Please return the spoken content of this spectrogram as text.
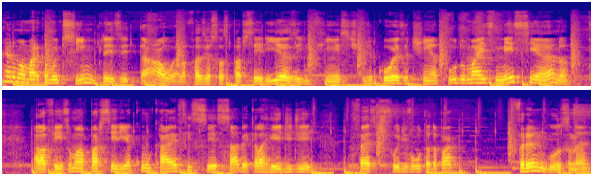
era uma marca muito simples e tal, ela fazia suas parcerias, enfim, esse tipo de coisa, tinha tudo, mas nesse ano ela fez uma parceria com o KFC, sabe? Aquela rede de fast food voltada para frangos, né?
